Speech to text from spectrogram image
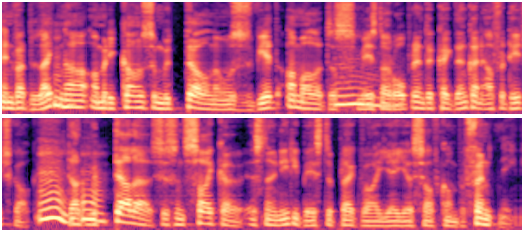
En wat lyk hm. na 'n Amerikaanse motel, nou ons weet almal dat as mm. mense na rolprente kyk, dink aan Alfred Hitchcock. Mm, dat mm. motelle soos in Psycho is nou nie die beste plek waar jy jouself kan bevind nie.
